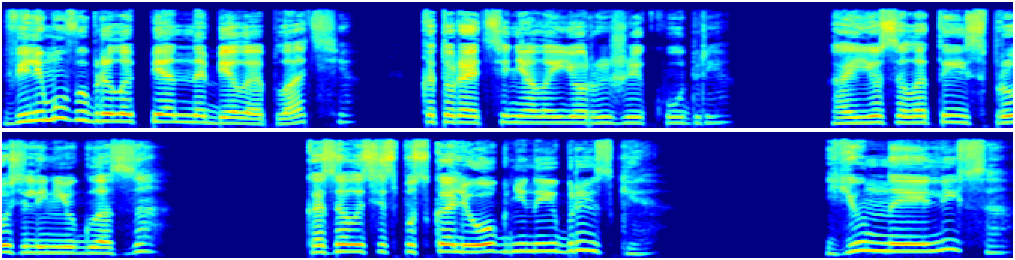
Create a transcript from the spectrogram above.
Велиму выбрала пенно-белое платье, которое оттеняло ее рыжие кудри, а ее золотые с прозеленью глаза, казалось, испускали огненные брызги. Юная Элиса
